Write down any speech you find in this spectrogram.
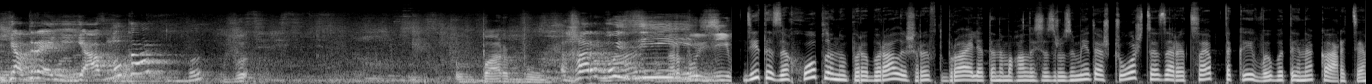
Ядрені яблука. В. В барбу. Гарбузі. Гарбузі. Діти захоплено перебирали шрифт Брайля та намагалися зрозуміти, що ж це за рецепт такий вибитий на карті.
